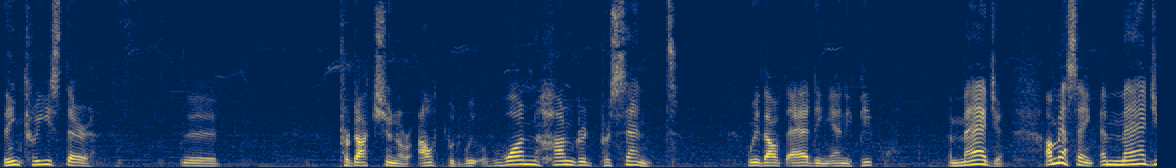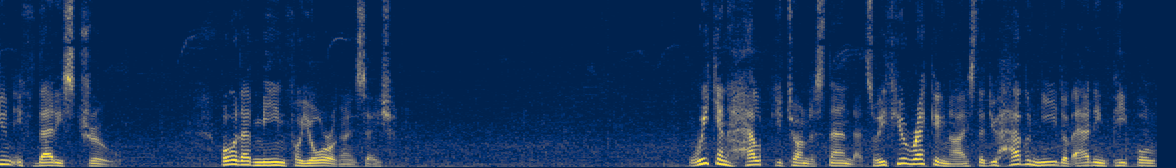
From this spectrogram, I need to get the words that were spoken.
They increased their uh, production or output with 100% without adding any people. Imagine, I'm just saying, imagine if that is true. What would that mean for your organization? We can help you to understand that. So if you recognize that you have a need of adding people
